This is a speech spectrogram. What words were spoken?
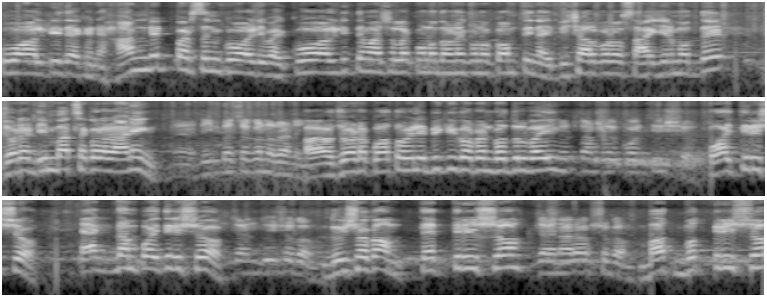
কোয়ালিটি দেখেন হান্ড্রেড পার্সেন্ট কোয়ালিটি ভাই। কোয়ালিটিতে মার্শাল্লাহ কোনো ধরনের কোনো কমতি নাই। বিশাল বড় সাইজের মধ্যে জোড়া ডিম বাচ্চা করা রানিং হ্যাঁ ডিম বাচ্চা কোনো আর জোড়াটা কত হলে বিক্রি করবেন বদুল ভাই? পঁয়ত্রিশশো। একদম পঁয়ত্রিশশো। দুইশো কম। তেত্রিশশো। বত্রিশশো।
